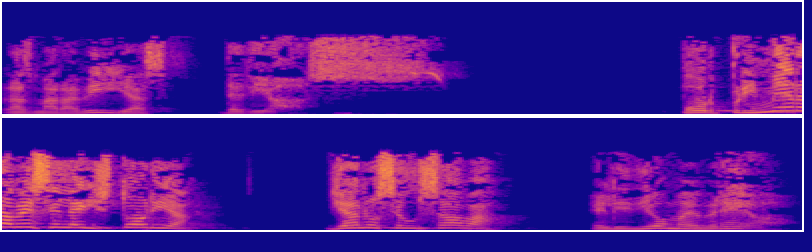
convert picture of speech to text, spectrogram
las maravillas de Dios. Por primera vez en la historia ya no se usaba el idioma hebreo.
